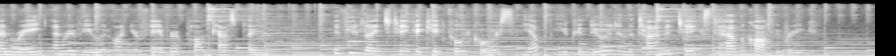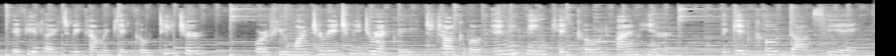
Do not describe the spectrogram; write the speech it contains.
and rate and review it on your favorite podcast player. If you'd like to take a Kid Code course, yep, you can do it in the time it takes to have a coffee break. If you'd like to become a Kid Code teacher, or if you want to reach me directly to talk about anything Kid Code, I'm here, thekidcode.ca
